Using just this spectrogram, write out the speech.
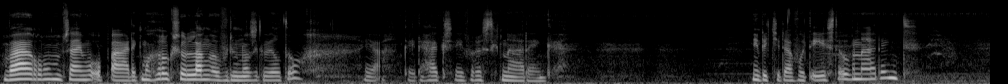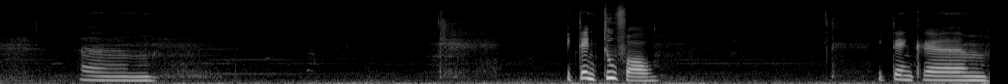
Waarom zijn we op aarde? Ik mag er ook zo lang over doen als ik wil, toch? Ja, oké, dan ga ik eens even rustig nadenken. Niet dat je daar voor het eerst over nadenkt. Um, ik denk toeval. Ik denk um,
